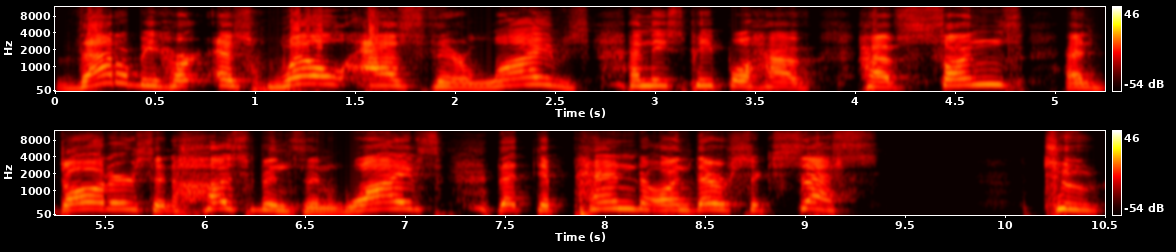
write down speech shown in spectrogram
that'll be hurt as well as their lives. And these people have have sons and daughters and husbands and wives that depend on their success to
